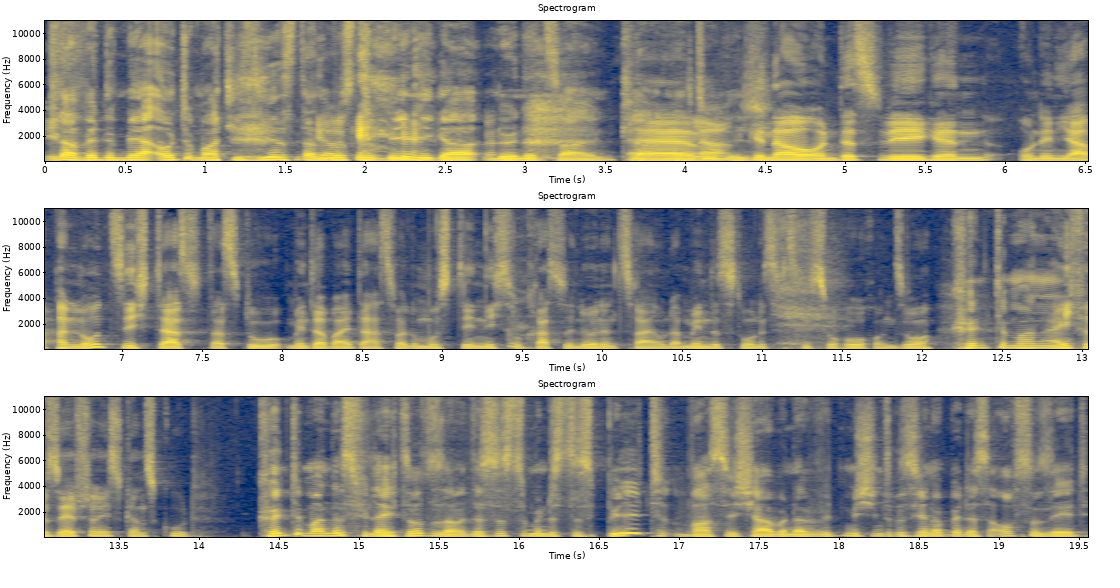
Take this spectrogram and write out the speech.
Klar, wenn du mehr automatisierst, dann musst du weniger Löhne zahlen. Klar, Ähm, natürlich. Genau, und deswegen, und in Japan lohnt sich das, dass du Mitarbeiter hast, weil du musst denen nicht so krasse Löhne zahlen oder Mindestlohn ist jetzt nicht so hoch und so. Könnte man, Eigentlich für Selbstständige ist ganz gut. könnte man das vielleicht so zusammen. Das ist zumindest das Bild, was ich habe. Und da würde mich interessieren, ob ihr das auch so seht.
